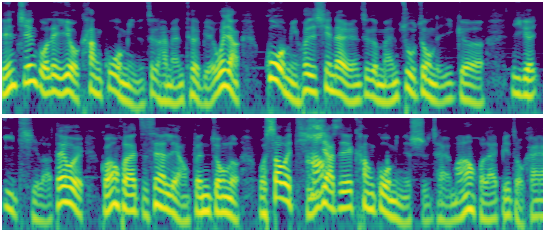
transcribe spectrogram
连坚果类也有抗过敏的，这个还蛮特别。我想。过敏会是现代人这个蛮注重的一个一个议题了。待会广告回来只剩下两分钟了，我稍微提一下这些抗过敏的食材。马上回来，别走开。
